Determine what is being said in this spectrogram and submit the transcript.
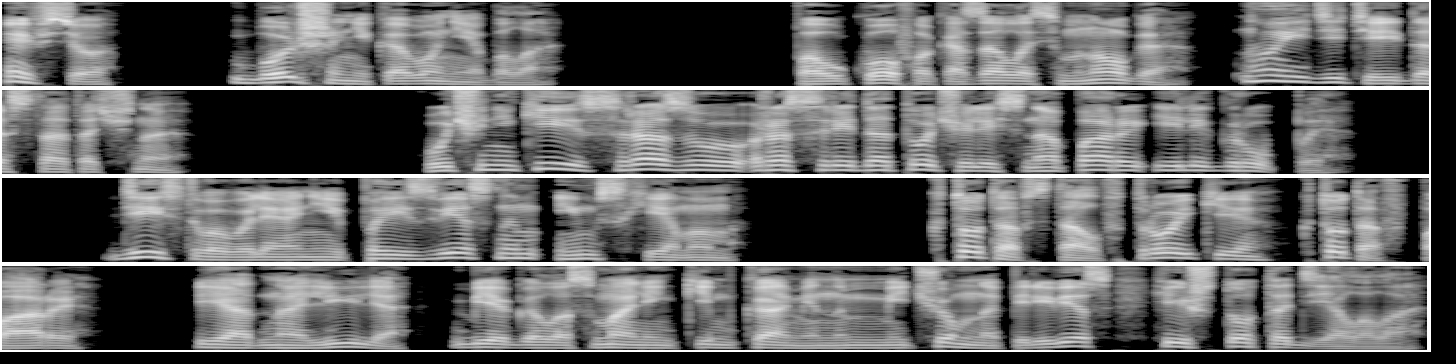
И все, больше никого не было. Пауков оказалось много, но и детей достаточно. Ученики сразу рассредоточились на пары или группы, Действовали они по известным им схемам. Кто-то встал в тройки, кто-то в пары, и одна Лиля бегала с маленьким каменным мечом наперевес и что-то делала.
